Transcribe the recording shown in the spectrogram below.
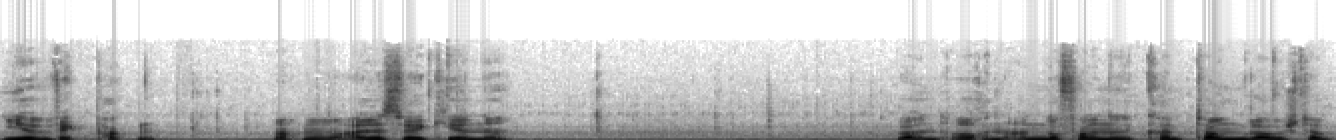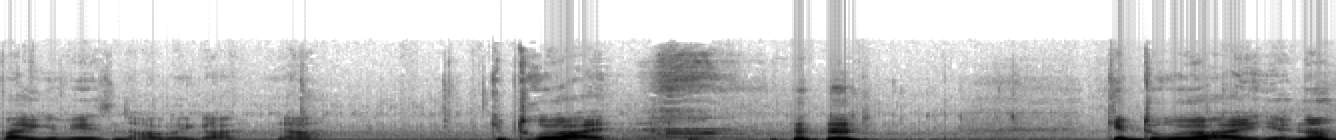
hier wegpacken. Machen wir mal alles weg hier, ne? War auch ein angefangener Karton, glaube ich, dabei gewesen, aber egal. Ja. Gibt Rührei. Gibt Rührei hier, ne?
